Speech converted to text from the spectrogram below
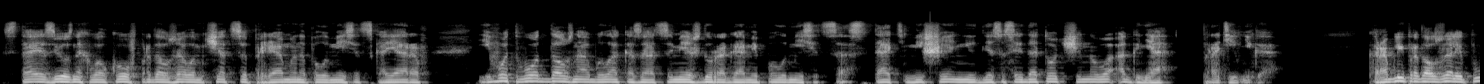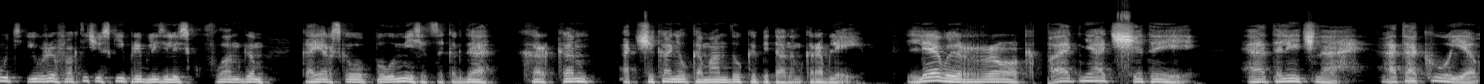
Стая звездных волков продолжала мчаться прямо на полумесяц Каяров, и вот-вот должна была оказаться между рогами полумесяца, стать мишенью для сосредоточенного огня противника. Корабли продолжали путь и уже фактически приблизились к флангам Каярского полумесяца, когда Харкан отчеканил команду капитанам кораблей. Левый рог, поднять щиты. Отлично, атакуем.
